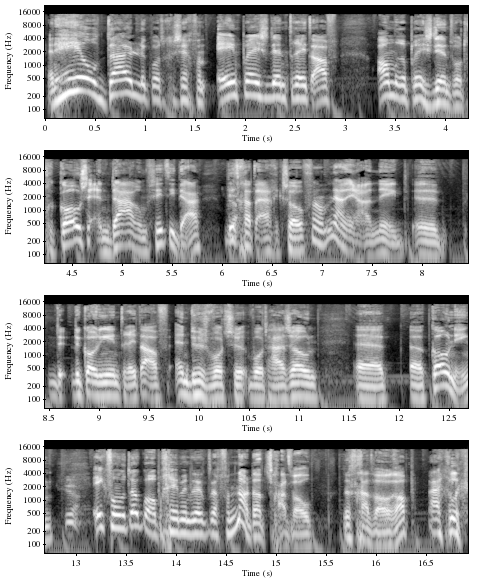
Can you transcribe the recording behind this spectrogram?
en heel duidelijk wordt gezegd van één president treedt af... andere president wordt gekozen en daarom zit hij daar. Dit gaat eigenlijk zo van... Nou ja, nee, eh, de, de koningin treedt af... en dus wordt, ze, wordt haar zoon eh, eh, koning. Ja. Ik vond het ook wel op een gegeven moment dat ik dacht van... nou, dat gaat wel, dat gaat wel rap eigenlijk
